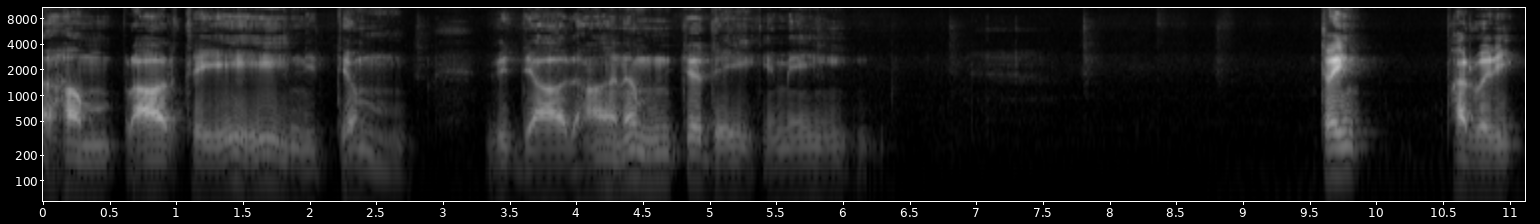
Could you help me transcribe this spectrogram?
अहं प्रार्थये नित्यं विद्याधानं च देहि मे। त्रयं फरवरी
